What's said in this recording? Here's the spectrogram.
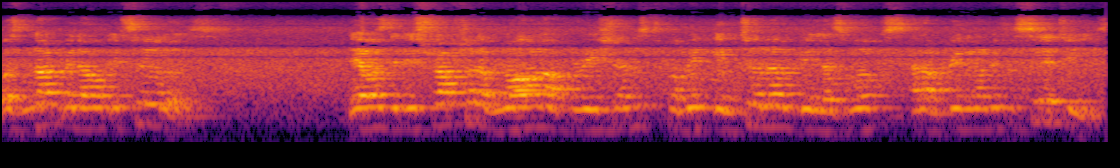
was not without its hurdles. There was the disruption of normal operations to permit internal builders' works and upgrading of the facilities.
